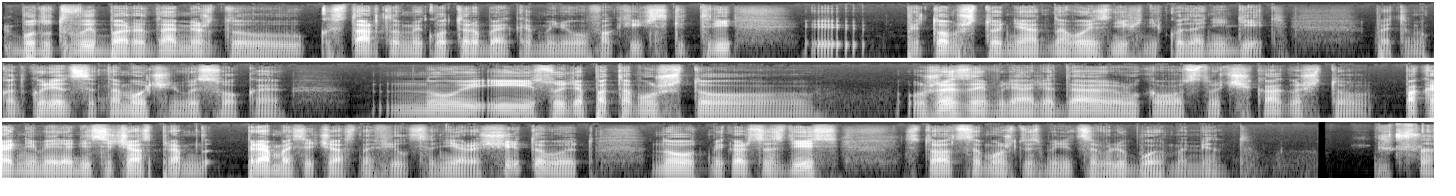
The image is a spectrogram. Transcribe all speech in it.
будут выборы, да, между стартовыми квотербеками. У него фактически три, э, при том, что ни одного из них никуда не деть. Поэтому конкуренция там очень высокая. Ну и судя по тому, что уже заявляли, да, руководство Чикаго, что, по крайней мере, они сейчас, прям, прямо сейчас на Филдса не рассчитывают. Но вот, мне кажется, здесь ситуация может измениться в любой момент. А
